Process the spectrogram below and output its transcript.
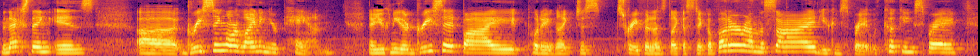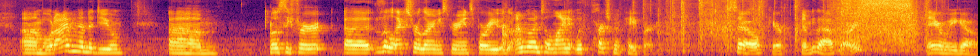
the next thing is uh, greasing or lining your pan. Now you can either grease it by putting like just scraping a, like a stick of butter around the side. You can spray it with cooking spray. Um, but what I'm gonna do, um, mostly for a little extra learning experience for you, is I'm going to line it with parchment paper. So, careful, it's gonna be loud, sorry. There we go.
